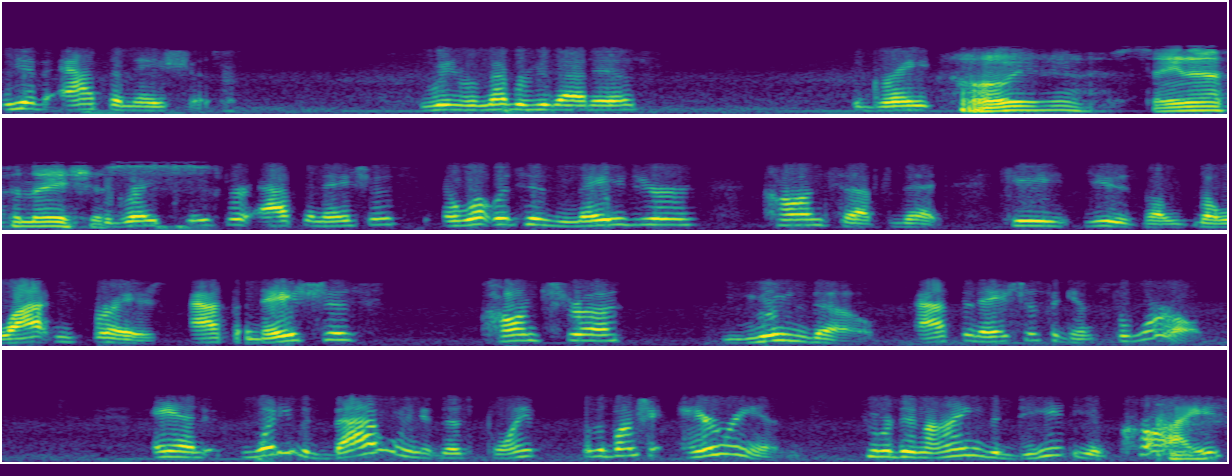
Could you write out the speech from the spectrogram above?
we have Athanasius. Do we remember who that is? The great. Oh yeah, Saint Athanasius. The great teacher, Athanasius. And what was his major concept that he used? The, the Latin phrase Athanasius contra mundo. Athanasius against the world. And what he was battling at this point was a bunch of Arians who were denying the deity of Christ,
